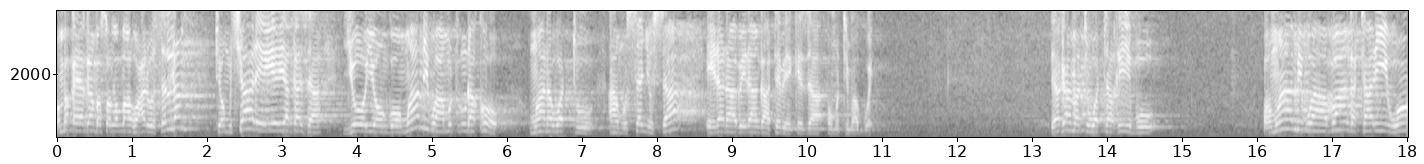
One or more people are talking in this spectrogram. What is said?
ombaka yagamba salllahalihi wasallam ti omukyala eyeyagaza yoyo nga omwami bwamutunulako mwana wattu amusanyusa era nabeera nga atebenkeza omutima gwe. Yagamba nti wataghibu omwami bwaba nga taliiwo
